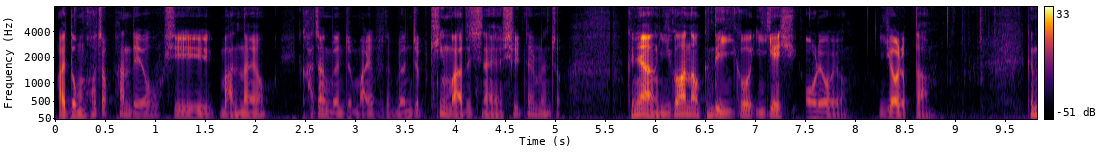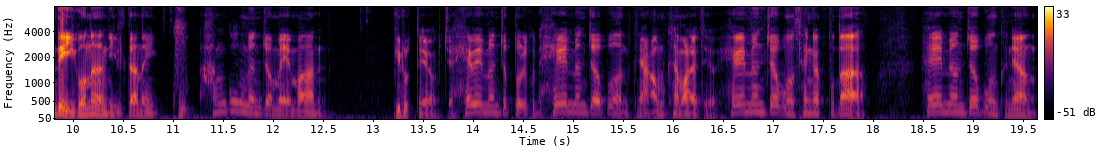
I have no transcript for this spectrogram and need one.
아 너무 허접한데요. 혹시 맞나요? 가장 면접 많이 보세요. 면접 킹 맞으시나요? 실전 면접. 그냥 이거 하나 근데 이거 이게 쉬- 어려워요. 이게 어렵다. 근데 이거는 일단은 이 구- 한국 면접에만 비롯돼요. 이제 해외 면접도 있고 해외 면접은 그냥 아무렇게나 말해도 돼요. 해외 면접은 생각보다 해외 면접은 그냥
